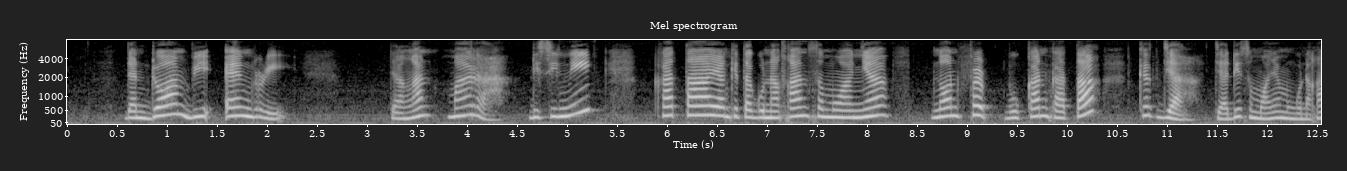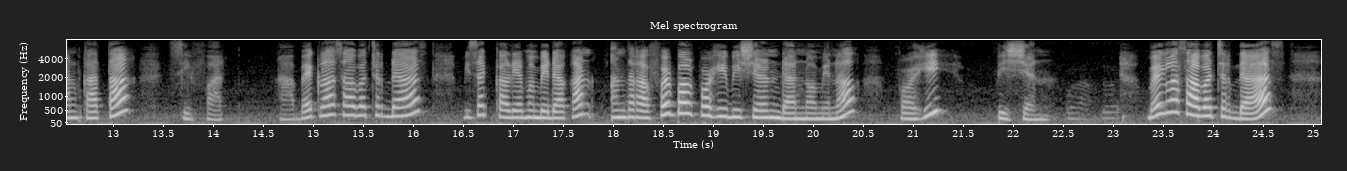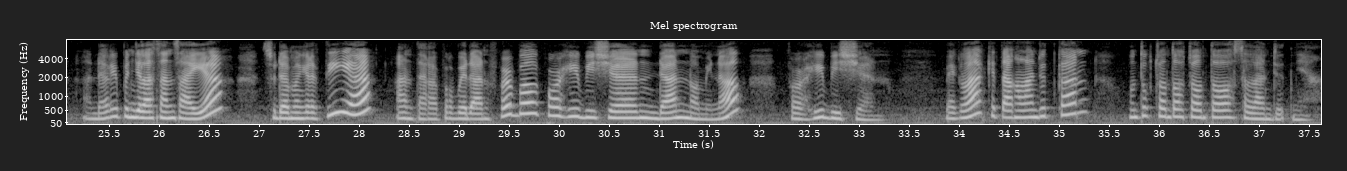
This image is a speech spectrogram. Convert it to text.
Dan don't be angry. Jangan marah. Di sini kata yang kita gunakan semuanya non verb bukan kata kerja. Jadi semuanya menggunakan kata sifat. Nah, baiklah sahabat cerdas, bisa kalian membedakan antara verbal prohibition dan nominal prohibition. Baiklah sahabat cerdas, dari penjelasan saya sudah mengerti ya antara perbedaan verbal prohibition dan nominal prohibition. Baiklah, kita akan lanjutkan untuk contoh-contoh selanjutnya.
